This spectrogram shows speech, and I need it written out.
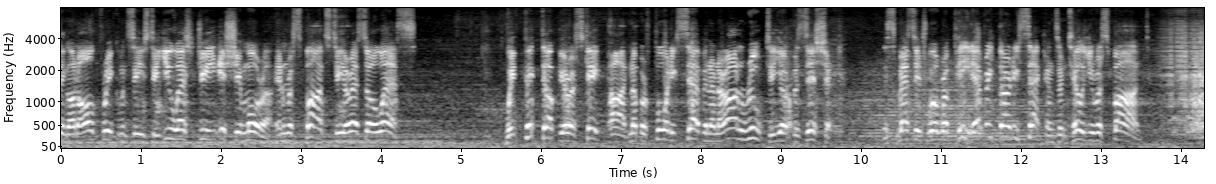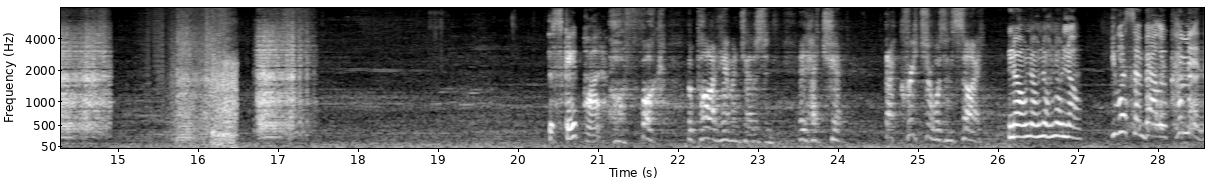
Broadcasting on all frequencies to USG Ishimura in response to your SOS. We've picked up your escape pod number 47 and are en route to your position. This message will repeat every 30 seconds until you respond. Escape pod. Oh, fuck. The pod Hammond jettisoned. It had Chip. That creature was inside. No, no, no, no, no. USM Valor, come in.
